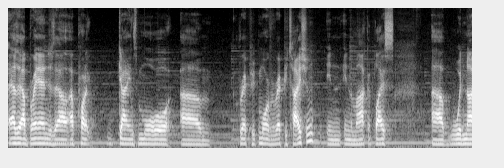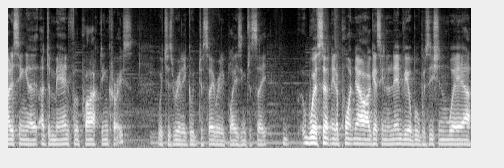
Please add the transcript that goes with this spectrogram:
as our brand, as our, our product gains more, um, more of a reputation in, in the marketplace, uh, we're noticing a, a demand for the product increase, which is really good to see, really pleasing to see. We're certainly at a point now, I guess, in an enviable position where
